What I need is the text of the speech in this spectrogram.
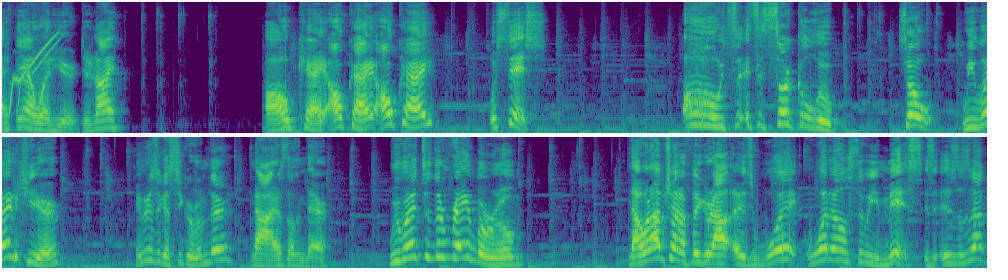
I think I went here. Didn't I? Okay, okay, okay. What's this? Oh, it's a, it's a circle loop. So, we went here. Maybe there's like a secret room there? Nah, there's nothing there. We went to the rainbow room. Now, what I'm trying to figure out is what what else did we miss? Is, is, is that...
